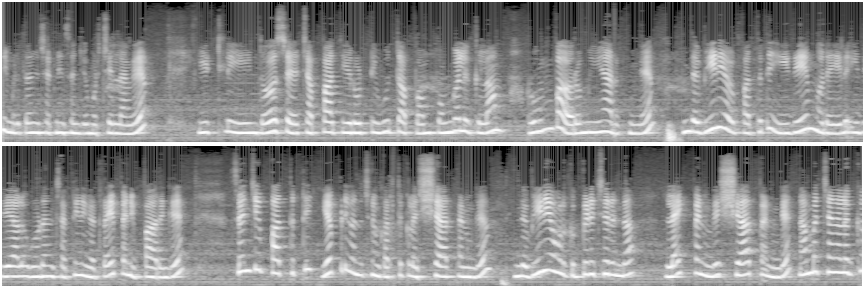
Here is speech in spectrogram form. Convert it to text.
நிமிடத்தில் சட்னி செஞ்சு முடிச்சிடலாங்க. இட்லி தோசை சப்பாத்தி ரொட்டி ஊத்தாப்பம் பொங்கலுக்கெல்லாம் ரொம்ப அருமையாக இருக்குங்க. இந்த வீடியோவை பார்த்துட்டு இதே முறையில் இதே அளவுகளோட சட்னி நீங்கள் ட்ரை பண்ணி பாருங்கள் செஞ்சு பார்த்துட்டு எப்படி வந்துச்சுன்னு கருத்துக்களை ஷேர் பண்ணுங்கள் இந்த வீடியோ உங்களுக்கு பிடிச்சிருந்தா லைக் பண்ணுங்கள் ஷேர் பண்ணுங்கள் நம்ம சேனலுக்கு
